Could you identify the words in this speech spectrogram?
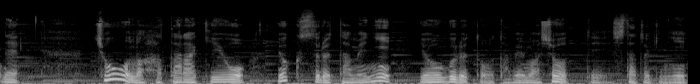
で腸の働きを良くするためにヨーグルトを食べましょうってした時に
